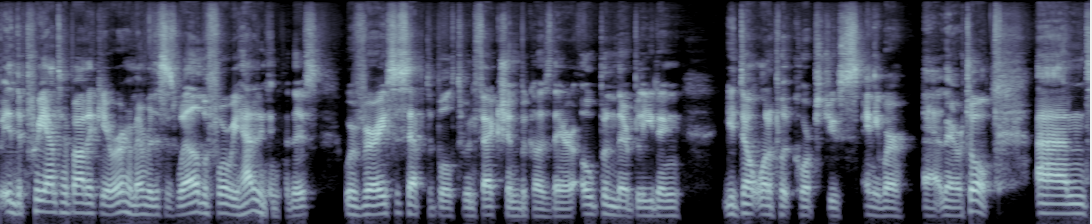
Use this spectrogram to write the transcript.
in the pre-antibiotic era, remember this is well before we had anything for this, we're very susceptible to infection because they're open, they're bleeding. You don't want to put corpse juice anywhere uh, there at all. And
